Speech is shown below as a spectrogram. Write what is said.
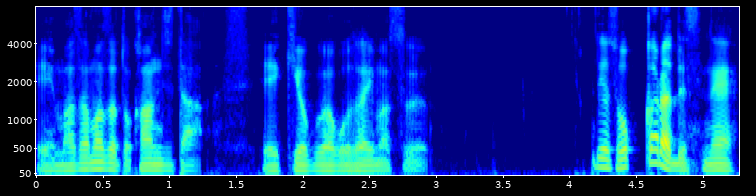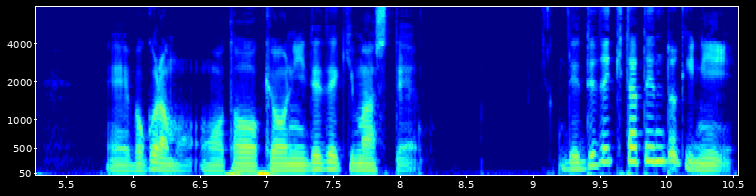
えーまざまざと感じた、えー記憶がございます。で、そっからですね、えー僕らも東京に出てきまして、で、出てきたての時に、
